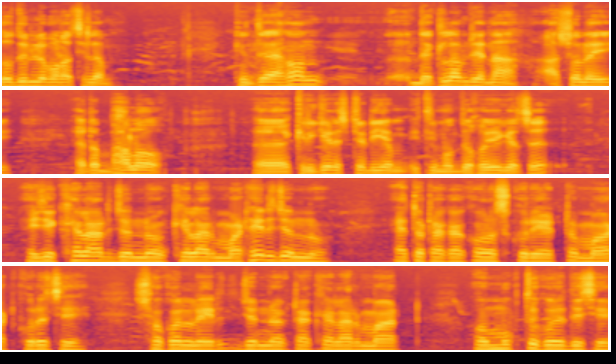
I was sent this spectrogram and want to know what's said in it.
দোদুল্য মনে ছিলাম। কিন্তু এখন দেখলাম যে না আসলেই একটা ভালো ক্রিকেট স্টেডিয়াম ইতিমধ্যে হয়ে গেছে। এই যে খেলার জন্য, খেলার মাঠের জন্য এত টাকা খরচ করে একটা মাঠ করেছে, সকলের জন্য একটা খেলার মাঠ ও মুক্ত করে দিয়েছে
